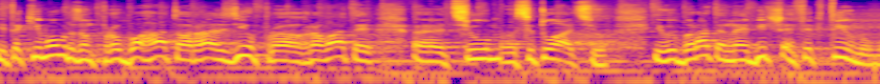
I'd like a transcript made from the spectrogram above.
і таким образом про багато разів програвати е, цю ситуацію і вибирати найбільш ефективну.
